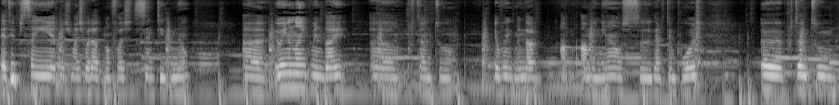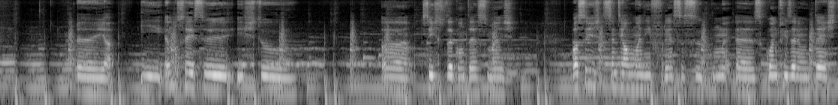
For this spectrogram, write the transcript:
É tipo 100 euros mais barato, não faz sentido nenhum. Uh, eu ainda não encomendei, uh, portanto eu vou encomendar amanhã ou se der tempo hoje. Uh, portanto, yeah. e eu não sei se isto se isto acontece, mas vocês sentem alguma diferença se, se quando fizerem um teste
